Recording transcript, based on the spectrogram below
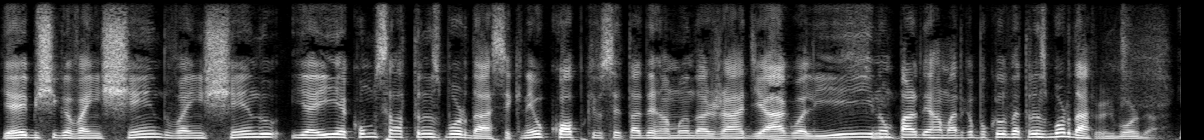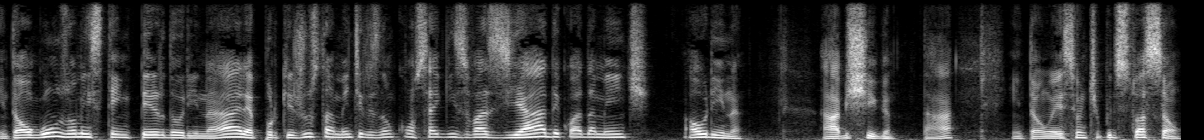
E aí a bexiga vai enchendo, vai enchendo, e aí é como se ela transbordasse. É que nem o copo que você está derramando a jarra de água ali Sim. e não para de derramar, daqui a pouco ele vai transbordar. transbordar. Então alguns homens têm perda urinária porque justamente eles não conseguem esvaziar adequadamente a urina, a bexiga, tá? Então esse é um tipo de situação.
